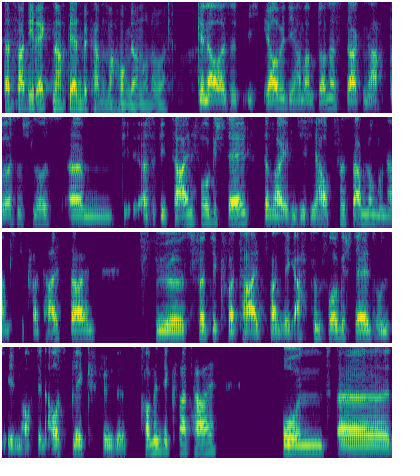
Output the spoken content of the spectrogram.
Das war direkt nach deren Bekanntmachung dann, oder was? Genau, also ich glaube, die haben am Donnerstag nach Börsenschluss ähm, die, also die Zahlen vorgestellt. Da war eben diese Hauptversammlung und haben es die Quartalszahlen fürs vierte Quartal 2018 vorgestellt und eben auch den Ausblick für das kommende Quartal. Und äh,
